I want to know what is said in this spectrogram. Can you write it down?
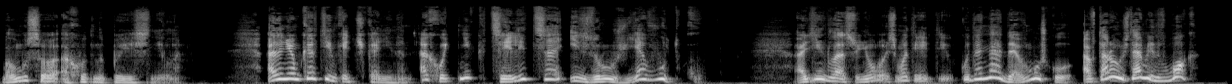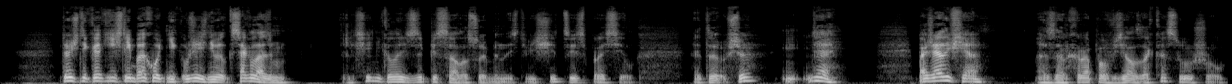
Балмусова охотно пояснила. — А на нем картинка чеканина. Охотник целится из ружья в утку. Один глаз у него смотрит куда надо, в мушку, а второй ставит в бок. Точно как если бы охотник в жизни был косоглазым. Алексей Николаевич записал особенность вещицы и спросил. — Это все? — Да, пожалуй, все. Азар Храпов взял заказ и ушел.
